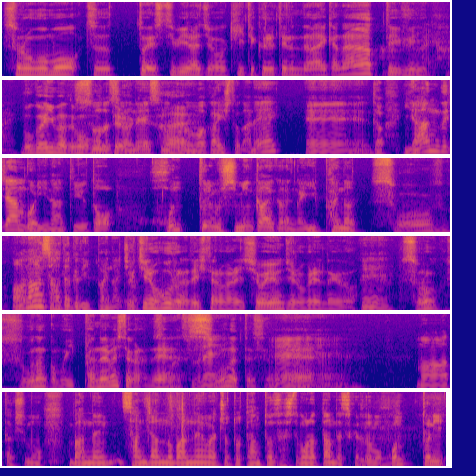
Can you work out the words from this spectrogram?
その後もずっと STB ラジオを聞いてくれてるんじゃないかなっていうふうに僕は今でも思ってるわけ。ですよね。その頃の若い人がね、はい、えー、だヤングジャンボリーなんていうと本当にもう市民会館がいっぱいになってそう。アナウンサーだけでいっぱいになっちゃう。うちのホールができたのが、ね、昭和46年だけど、えー、そのそこなんかもういっぱいになりましたからね。すね。すごかったですよね。えーまあ、私も晩年三ジャンの晩年はちょっと担当させてもらったんですけれども、うん、本当に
